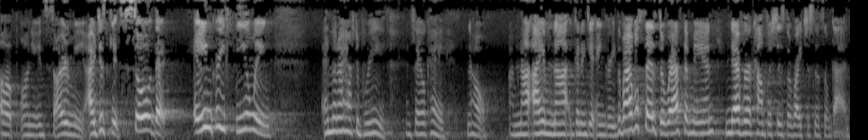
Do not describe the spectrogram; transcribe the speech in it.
up on the inside of me. I just get so that angry feeling. And then I have to breathe and say, okay, no, I'm not, I am not going to get angry. The Bible says the wrath of man never accomplishes the righteousness of God.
